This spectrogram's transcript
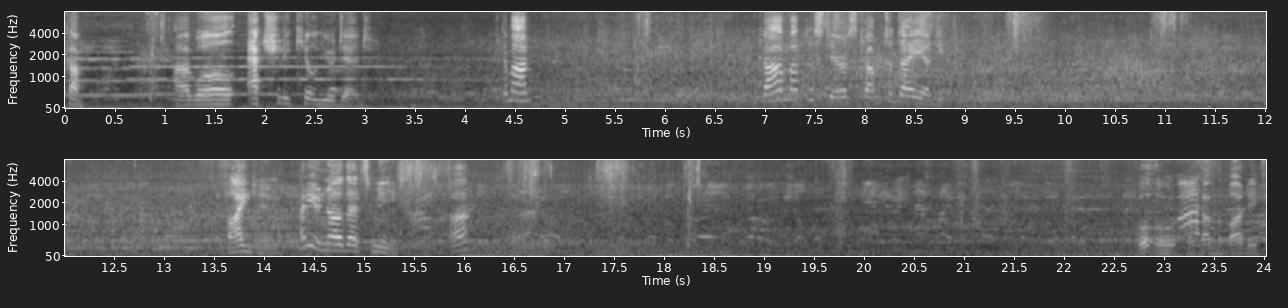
Come. I will actually kill you dead. Come on. Come up the stairs. Come to Daddy. Find him? How do you know that's me? Huh? Uh-oh, I found the body.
